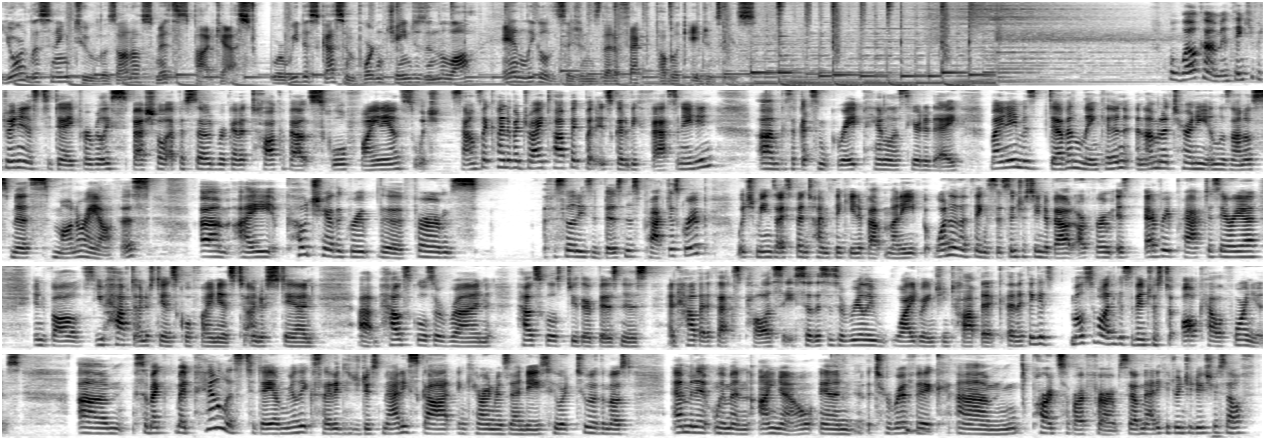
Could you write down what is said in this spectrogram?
You're listening to Lozano Smith's podcast, where we discuss important changes in the law and legal decisions that affect public agencies. Welcome and thank you for joining us today for a really special episode. We're going to talk about school finance, which sounds like kind of a dry topic, but it's going to be fascinating because um, I've got some great panelists here today. My name is Devin Lincoln, and I'm an attorney in Lozano Smith's Monterey office. Um, I co-chair the group, the firm's facilities and business practice group, which means I spend time thinking about money. But one of the things that's interesting about our firm is every practice area involves you have to understand school finance to understand um, how schools are run, how schools do their business, and how that affects policy. So this is a really wide ranging topic. And I think it's most of all, I think it's of interest to all Californians. Um, so my, my panelists today, I'm really excited to introduce Maddie Scott and Karen Rezendes, who are two of the most eminent women I know and terrific um, parts of our firm. So Maddie, could you introduce yourself?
